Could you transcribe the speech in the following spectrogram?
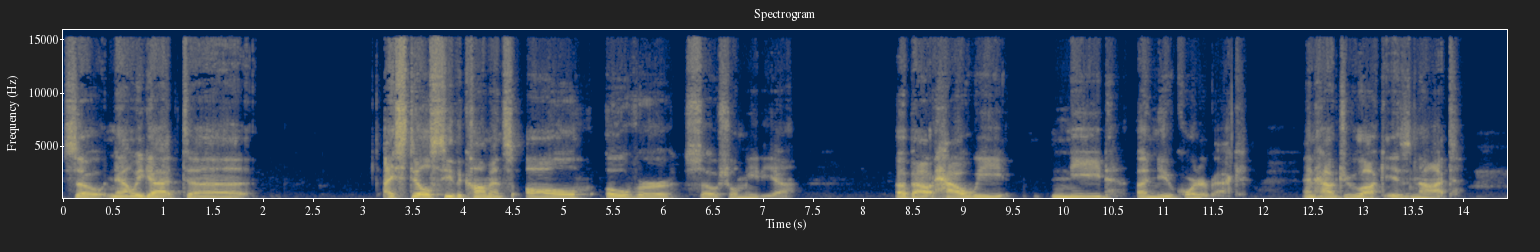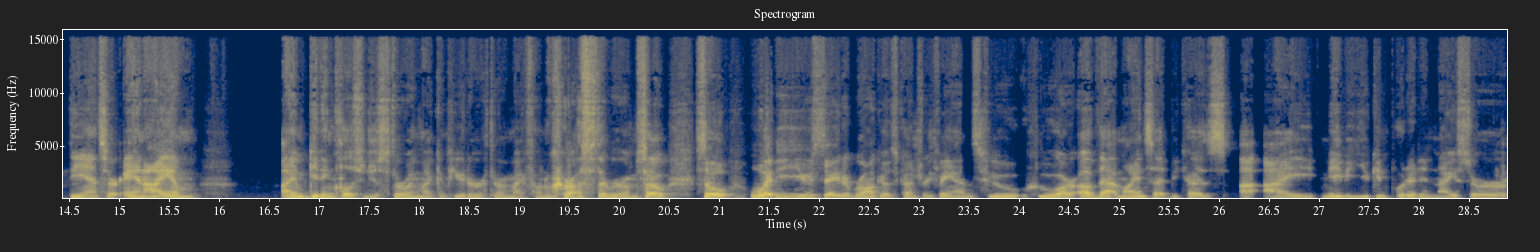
So now we got. uh I still see the comments all over social media about how we need a new quarterback and how Drew Lock is not the answer. And I am I am getting close to just throwing my computer, throwing my phone across the room. So so what do you say to Broncos country fans who who are of that mindset? Because I, I maybe you can put it in nicer,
